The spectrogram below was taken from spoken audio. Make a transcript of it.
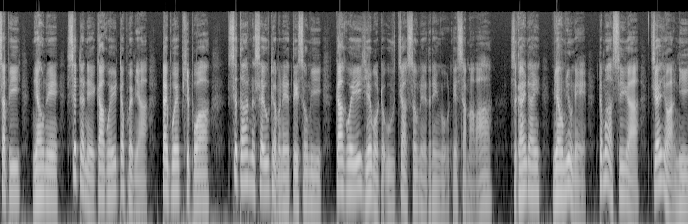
ဆက်ပြီးမြောင်တွင်စစ်တပ်နှင့်ကာကွယ်ရေးတပ်ဖွဲ့များတိုက်ပွဲဖြစ်ပွားစစ်သား20ဦးထပ်မံတေဆုံးပြီးကာကွယ်ရေးရဲဘော်တအူးကြဆုံးတဲ့တဲ့ရင်ကိုတင်ဆက်မှာပါ။ စကိုင်းတိုင်းမြောင်မြို့နယ်တမဆေးကကျန်းရွာအနီး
